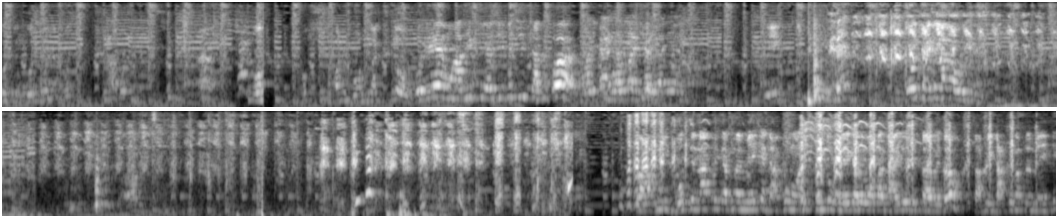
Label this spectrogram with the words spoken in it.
বসুন বসুন বসুন। হ্যাঁ বসুন হ্যাঁ ও অনেক মালিক বসে না থেকে আপনার মেয়েকে ডাকুন অনেক তো হয়ে গেল বাবা গাড়িও দিতে হবে তো। তো আপনি ডাকুন আপনার মেয়েকে।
